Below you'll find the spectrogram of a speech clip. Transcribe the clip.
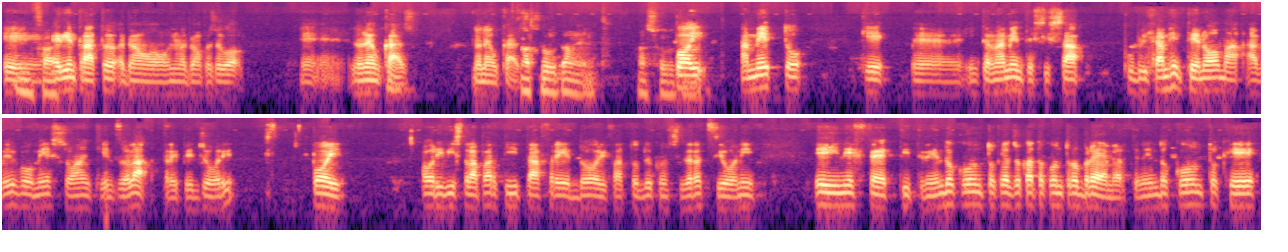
e è rientrato e non abbiamo preso gol eh, non è un caso, non è un caso. Assolutamente. assolutamente. Poi ammetto che eh, internamente si sa, pubblicamente no, ma avevo messo anche Zola tra i peggiori. Poi ho rivisto la partita a freddo, ho rifatto due considerazioni e in effetti tenendo conto che ha giocato contro Bremer, tenendo conto che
